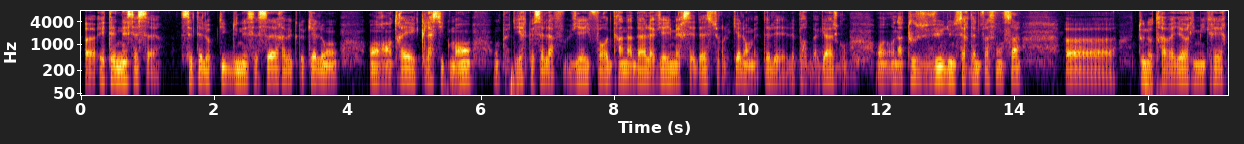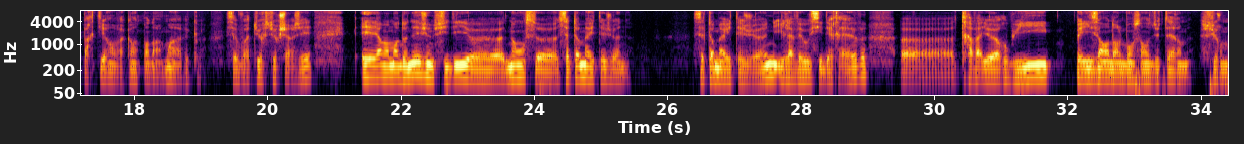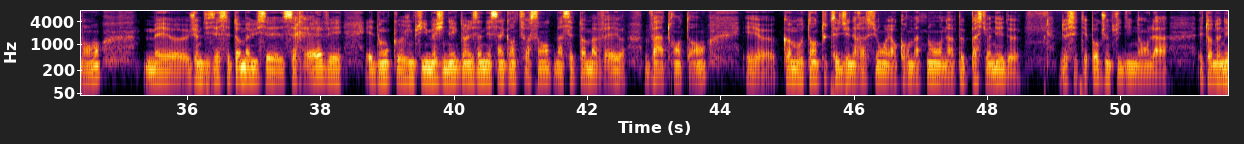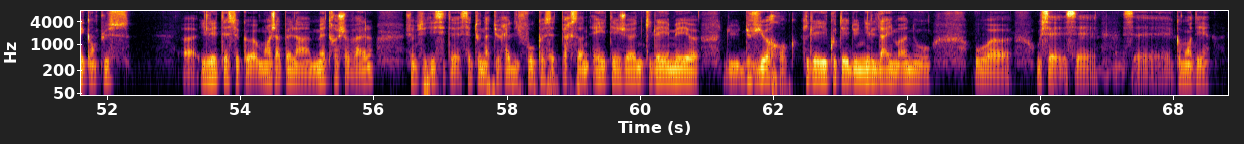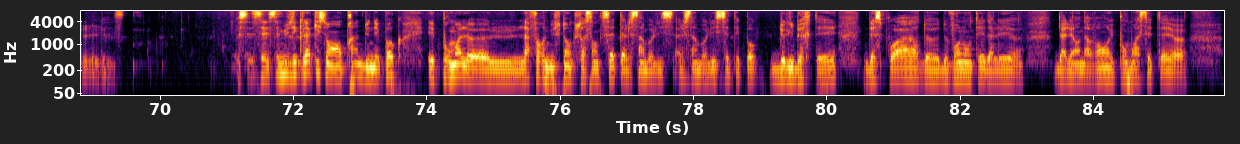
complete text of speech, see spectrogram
euh, était nécessaire. C'était l'optique du nécessaire avec lequel on, on rentrait classiquement, on peut dire que c'est la vieille Ford Granada, la vieille Mercedes sur laquelle on mettait les, les porte-bagages. On, a tous vu d'une certaine façon ça. Euh, tous nos travailleurs immigrés repartir en vacances pendant un mois avec ces voitures surchargées. Et à un moment donné, je me suis dit, euh, non, ce, cet homme a été jeune. Cet homme a été jeune, il avait aussi des rêves. Euh, travailleur, oui, paysan dans le bon sens du terme, sûrement. Mais euh, je me disais, cet homme a eu ses, rêves et, donc euh, je me suis imaginé que dans les années 50-60, ben, cet homme avait 20-30 euh, ans. Et comme autant toute cette génération, et encore maintenant, on est un peu passionné de, de cette époque, je me suis dit non, là, étant donné qu'en plus, euh, il était ce que moi j'appelle un maître cheval, je me suis dit c'est tout naturel, il faut que cette personne ait été jeune, qu'il ait aimé euh, du, vieux rock, qu'il ait écouté du Neil Diamond ou, ou, euh, ou c'est, comment dire, ces musiques-là qui sont empreintes d'une époque. Et pour moi, la Ford Mustang 67, elle symbolise, elle symbolise cette époque de liberté, d'espoir, de, de, volonté d'aller euh, d'aller en avant. Et pour moi, c'était euh,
